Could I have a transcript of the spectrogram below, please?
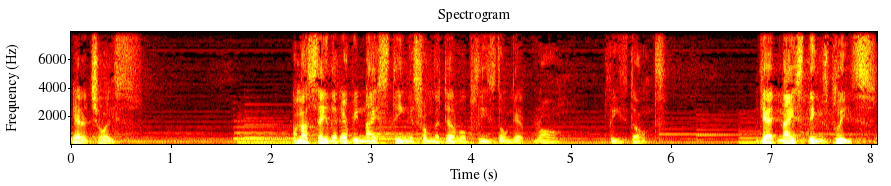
He had a choice. I'm not saying that every nice thing is from the devil. Please don't get wrong. Please don't. Get nice things, please.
